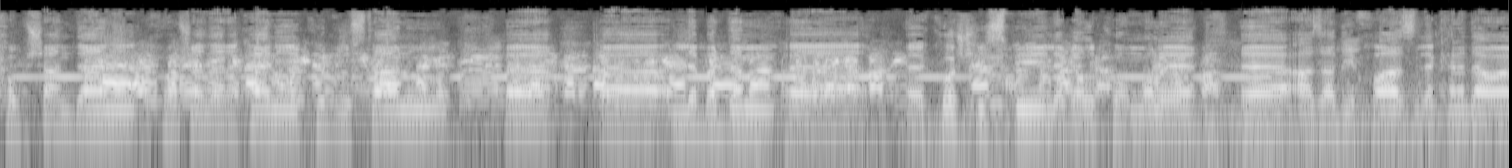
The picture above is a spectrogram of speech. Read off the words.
خۆپیشاندانی خۆپیشاندانەکانی کوردستان و لە بەردەم کۆشکی سپی لەگەڵ کۆمەڵێ ئازادیخواز لە کەنەداوە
